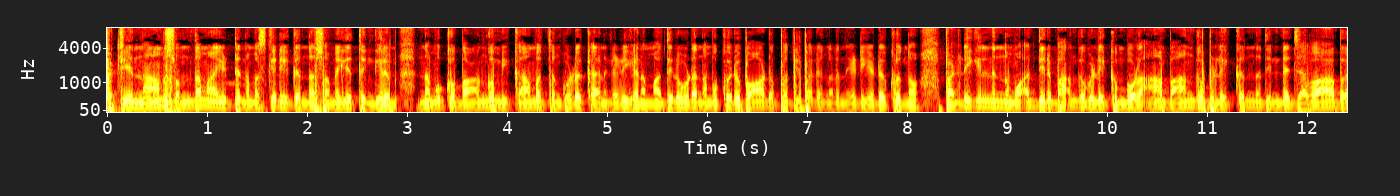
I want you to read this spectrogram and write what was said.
പക്ഷേ നാം സ്വന്തമായിട്ട് നമസ്കരിക്കുന്ന സമയത്തെങ്കിലും നമുക്ക് ബാങ്കും ഇക്കാമത്തും കൊടുക്കാൻ കഴിയണം. അതിലൂടെ നമുക്ക് ഒരുപാട് പ്രതിഫലങ്ങൾ നേടിയെടുക്കുന്നു. പള്ളിയിൽ നിന്ന് അതിൽ ബാങ്ക് വിളിക്കുമ്പോൾ ആ ബാങ്ക് വിളിക്കുന്നതിന്റെ ജവാബ്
